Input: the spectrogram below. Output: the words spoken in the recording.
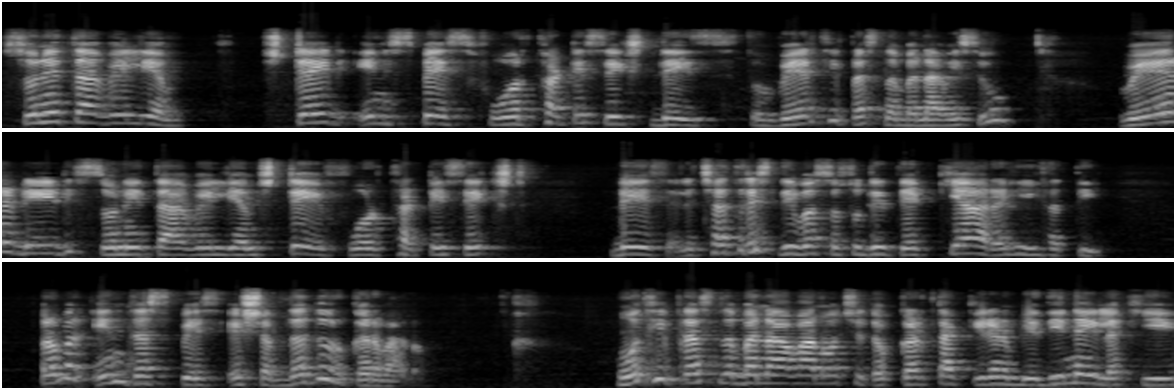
Sunita William stayed in space for thirty six days. તો વેરથી પ્રશ્ન બનાવીશું. Where did Sunita William stay for thirty six days? એટલે છત્રીસ દિવસો સુધી તે ક્યાં રહી હતી? બરાબર ઇન ધ સ્પેસ એ શબ્દ દૂર કરવાનો. હુંથી પ્રશ્ન બનાવવાનો છે, તો કરતા કિરણ બેદી નહીં લખીએ.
